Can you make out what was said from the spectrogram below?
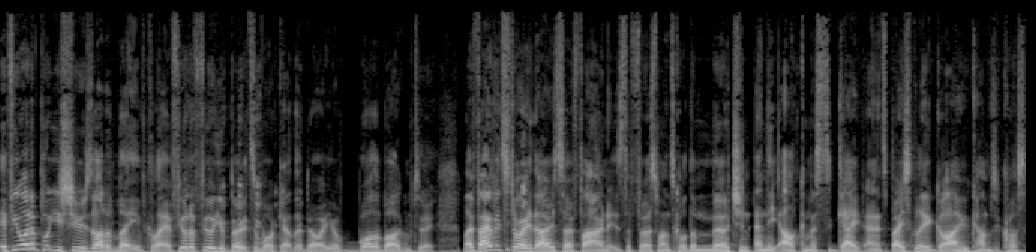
If you want to put your shoes on and leave, Claire, if you want to fill your boots and walk out the door, you're more than welcome to. My favorite story, though, so far is the first one. It's called The Merchant and the Alchemist's Gate. And it's basically a guy who comes across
